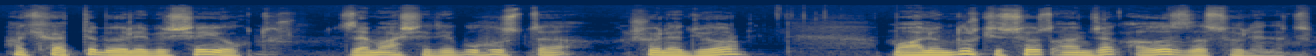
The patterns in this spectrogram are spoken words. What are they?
Hakikatte böyle bir şey yoktur. Zemahşeri bu husta şöyle diyor. Malumdur ki söz ancak ağızla söylenir.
